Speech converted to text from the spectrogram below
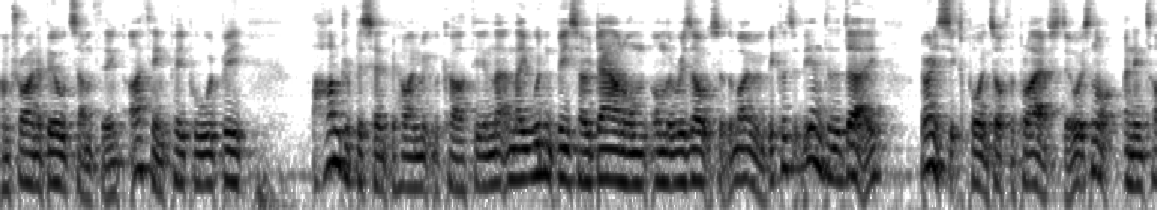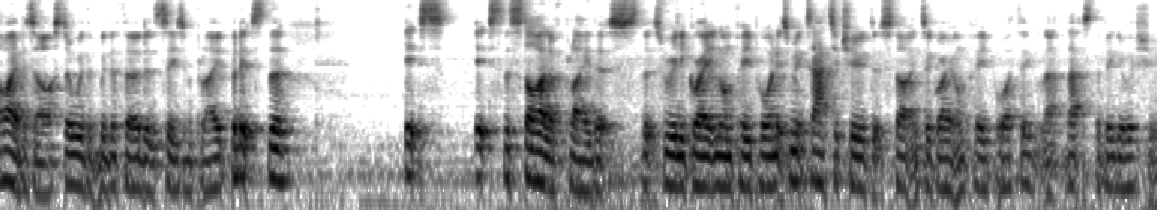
I'm trying to build something, I think people would be 100% behind Mick McCarthy and that, and they wouldn't be so down on, on the results at the moment because at the end of the day, they're only six points off the playoffs still. It's not an entire disaster with with the third of the season played, but it's the it's it's the style of play that's that's really grating on people, and it's Mick's attitude that's starting to grate on people. I think that that's the bigger issue.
